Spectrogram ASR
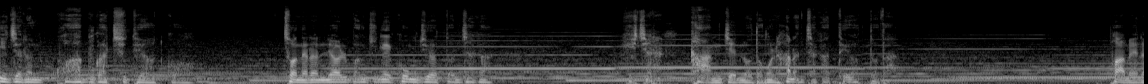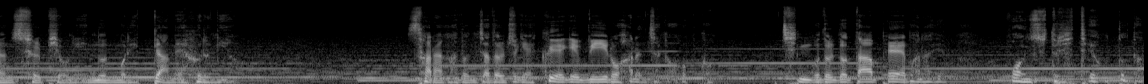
이제는 과부같이 되었고 전에는 열방 중에 공주였던 자가 이제는 강제 노동을 하는 자가 되었도다 밤에는 슬피오니 눈물이 뺨에 흐르며 사랑하던 자들 중에 그에게 위로하는 자가 없고 친구들도 다 배반하여 원수들이 되었도다.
